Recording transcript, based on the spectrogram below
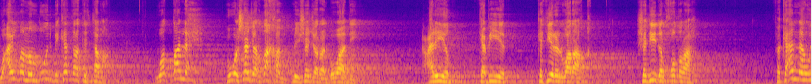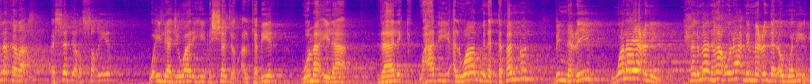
وأيضا منضود بكثرة الثمر والطلح هو شجر ضخم من شجر البوادي. عريض كبير كثير الورق شديد الخضرة. فكأنه ذكر الشجر الصغير وإلى جواره الشجر الكبير وما إلى ذلك. وهذه ألوان من التفنن بالنعيم ولا يعني حرمان هؤلاء مما عند الأولين.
